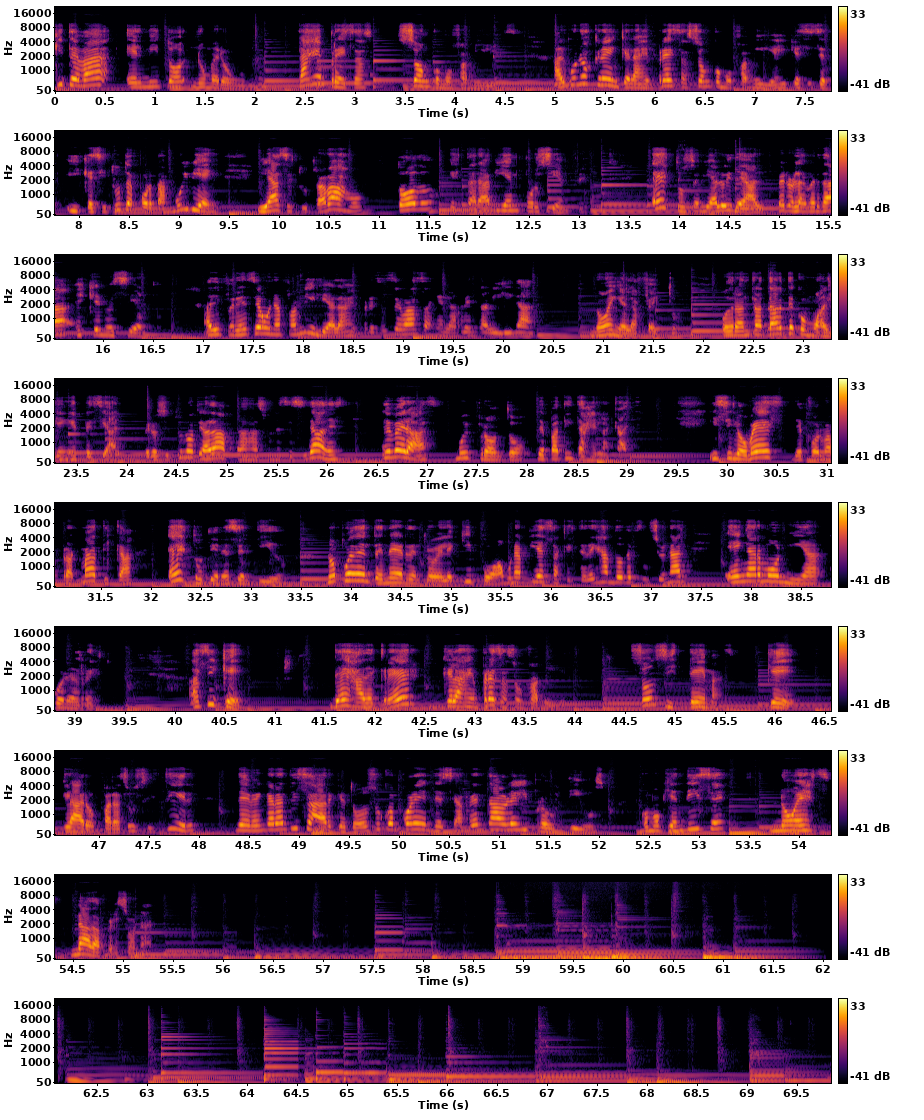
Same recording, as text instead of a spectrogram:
Aquí te va el mito número uno. Las empresas son como familias. Algunos creen que las empresas son como familias y que, si y que si tú te portas muy bien y haces tu trabajo, todo estará bien por siempre. Esto sería lo ideal, pero la verdad es que no es cierto. A diferencia de una familia, las empresas se basan en la rentabilidad, no en el afecto. Podrán tratarte como alguien especial, pero si tú no te adaptas a sus necesidades, te verás muy pronto de patitas en la calle. Y si lo ves de forma pragmática, esto tiene sentido. No pueden tener dentro del equipo a una pieza que esté dejando de funcionar en armonía con el resto. Así que, deja de creer que las empresas son familias. Son sistemas que, claro, para subsistir, deben garantizar que todos sus componentes sean rentables y productivos. Como quien dice, no es nada personal.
